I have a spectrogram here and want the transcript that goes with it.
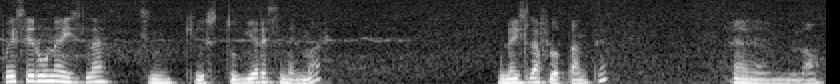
puede ser una isla sin que estuvieras en el mar. Una isla flotante. Eh, no.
